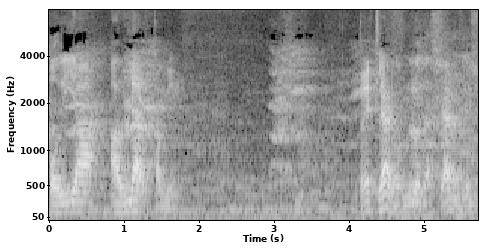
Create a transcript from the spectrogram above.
podía hablar también. Entonces, claro, No lo tallaron ellos.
